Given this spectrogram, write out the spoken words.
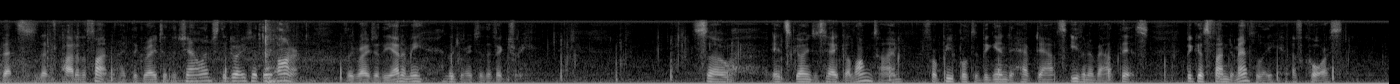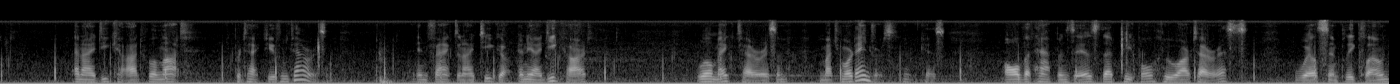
That's, that's part of the fun, right? The greater the challenge, the greater the honor. The greater the enemy, the greater the victory. So it's going to take a long time for people to begin to have doubts even about this. Because fundamentally, of course, an ID card will not protect you from terrorism. In fact, an, ID card, an ID card will make terrorism much more dangerous because all that happens is that people who are terrorists will simply clone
